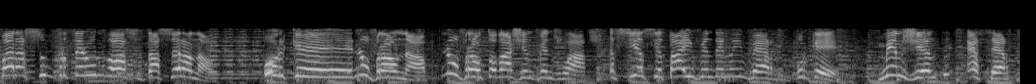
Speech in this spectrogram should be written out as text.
para subverter o negócio, está a ser ou não? Porque no verão não. No verão toda a gente vende gelados. A ciência está em vender no inverno. Porquê? Menos gente, é certo,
